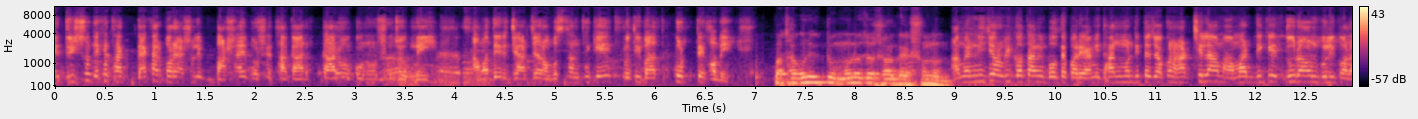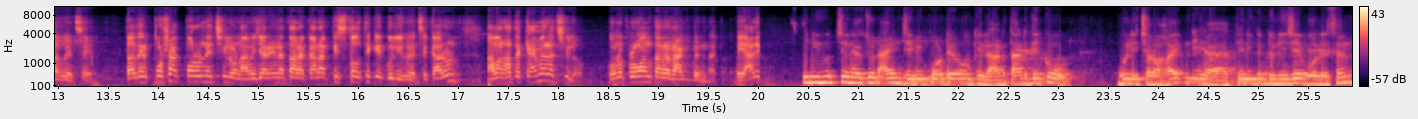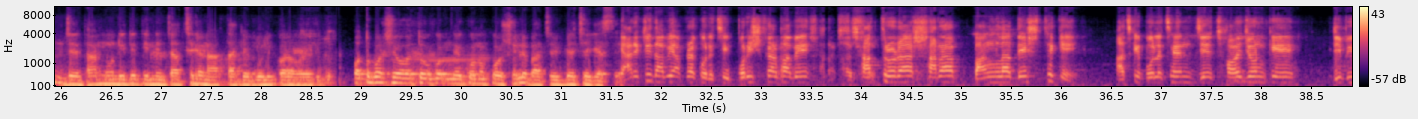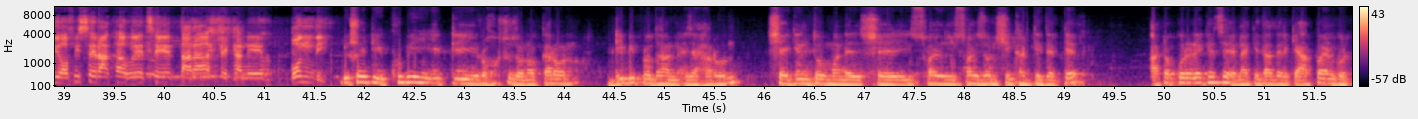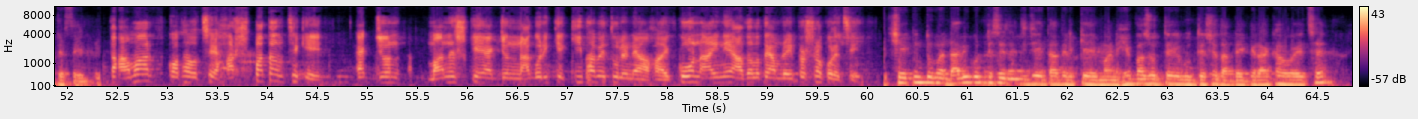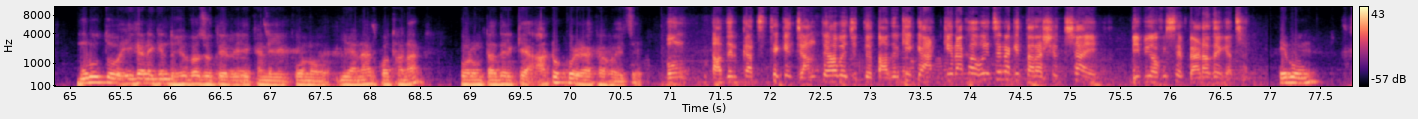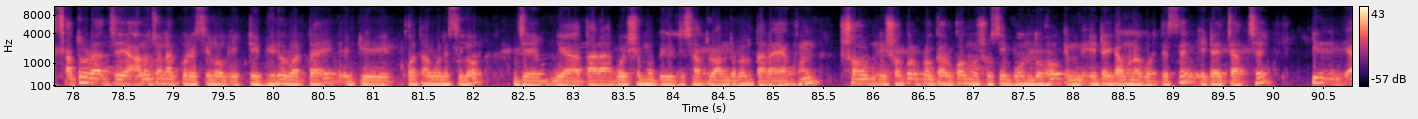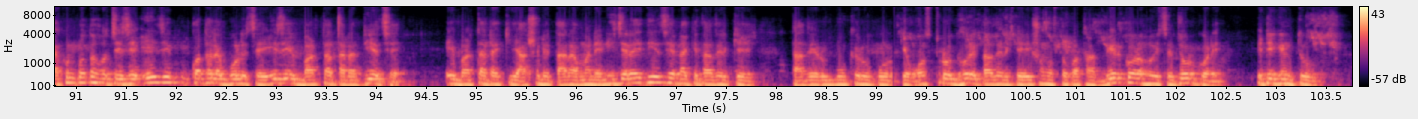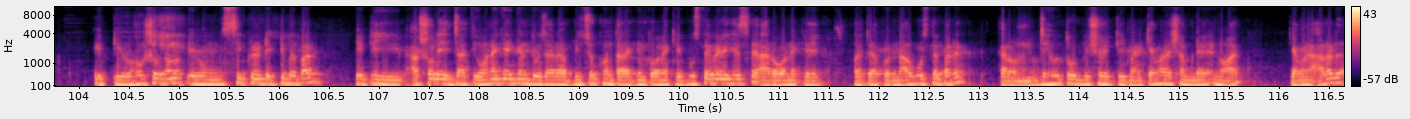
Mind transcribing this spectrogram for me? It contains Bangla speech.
এই দৃশ্য দেখে থাক দেখার পরে আসলে বাসায় বসে থাকার কারও কোনো সুযোগ নেই। আমাদের যার যার অবস্থান থেকে প্রতিবাদ করতে হবে। কথাগুলো একটু মনোযোগ সহকারে শুনুন। আমার নিজের অভিজ্ঞতা আমি বলতে পারি। আমি ধানমন্ডিতে যখন হাঁটছিলাম আমার দিকে দু রাউন্ড গুলি করা হয়েছে। তাদের পোশাক পরনে ছিল না। আমি জানি না তারা কারা পিস্তল থেকে গুলি হয়েছে। কারণ আমার হাতে ক্যামেরা ছিল। কোনো প্রমাণ তারা রাখবেন না। আর তিনি হচ্ছেন একজন আইনজীবী কোর্টের উকিল আর তার দিকেও গুলি ছড়া হয়। তিনি কিন্তু নিজে বলেছেন যে ধানমন্ডিতে তিনি যাচ্ছিলেন আর তাকে গুলি করা হয়ে গেল অতবার সে হয়তো কোনো- কৌশলে বাঁচে বেঁচে গেছে। আরেকটি দাবি আমরা করেছি পরিষ্কারভাবে ছাত্ররা সারা বাংলাদেশ থেকে আজকে বলেছেন যে ছয় জনকে ডিবি অফিসে রাখা হয়েছে তারা সেখানে বন্দি। বিষয়টি খুবই একটি রহস্যজনক কারণ ডিবি প্রধান যে হারুন সে কিন্তু মানে সেই ছয় ছয়জন শিক্ষার্থীদেরকে আটক করে রেখেছে নাকি তাদেরকে আপ্যায়ন করতেছে? তা আমার কথা হচ্ছে হাসপাতাল থেকে একজন মানুষকে একজন নাগরিককে কীভাবে তুলে নেওয়া হয়? কোন আইনে আদালতে আমরা এই প্রশ্ন করেছি? সে কিন্তু মানে দাবি করতেছে যে- যে তাদেরকে মানে হেফাজতের উদ্দেশ্যে তাদেরকে রাখা হয়েছে। মূলত এখানে কিন্তু হেফাজতের এখানে কোনো ইয়া না কথা না বরং তাদেরকে আটক করে রাখা হয়েছে। এবং তাদের কাছ থেকে জানতে হবে যে তাদেরকে কি আটকে রাখা হয়েছে নাকি তারা স্বেচ্ছায় ডিবি অফিসে বেড়াতে গেছে? এবং ছাত্ররা যে আলোচনা করেছিল, একটি ভিডিও বার্তায় একটি কথা বলেছিল যে তারা বৈষম্য বিরোধী ছাত্র আন্দোলন, তারা এখন সকল প্রকার কর্মসূচি বন্ধ হোক এটাই কামনা করতেছে, এটাই চাচ্ছে। এখন কথা হচ্ছে যে, এই যে কথাটা বলেছে, এই যে বার্তা তারা দিয়েছে, এই বার্তাটা কি আসলে তারা মানে নিজেরাই দিয়েছে, নাকি তাদেরকে, তাদের বুকের উপর অস্ত্র ধরে তাদেরকে এই সমস্ত কথা বের করা হয়েছে জোর করে? এটি কিন্তু একটি রহস্যজনক এবং সিক্রেট একটি ব্যাপার। এটি আসলে জাতি, অনেকে কিন্তু যারা বিচক্ষণ, তারা কিন্তু অনেকে বুঝতে পেরে গেছে, আর অনেকে হয়তো এখন নাও বুঝতে পারে। কারণ যেহেতু বিষয়টি মানে ক্যামেরার সামনে নয়, ক্যামেরা আড়াল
